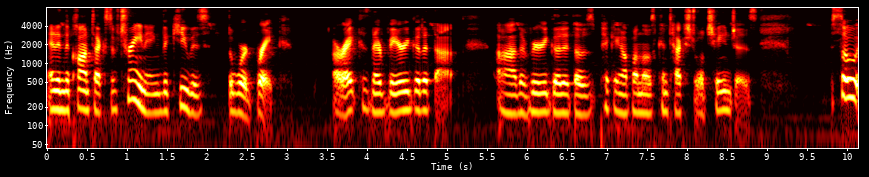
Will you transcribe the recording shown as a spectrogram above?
And in the context of training, the cue is the word break. All right, because they're very good at that. Uh, they're very good at those picking up on those contextual changes. So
